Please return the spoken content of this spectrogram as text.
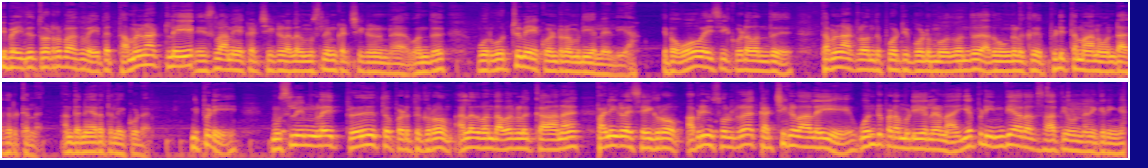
இப்போ இது தொடர்பாகவே இப்போ தமிழ்நாட்டிலேயே இஸ்லாமிய கட்சிகள் அல்லது முஸ்லீம் கட்சிகள் வந்து ஒரு ஒற்றுமையை கொண்டு வர முடியலை இல்லையா? இப்போ ஓவைசி கூட வந்து தமிழ்நாட்டில் வந்து போட்டி போடும்போது வந்து அது உங்களுக்கு பிடித்தமான ஒன்றாக இருக்கல அந்த நேரத்திலே கூட. இப்படி முஸ்லீம்களை பிரதிநிதித்துவப்படுத்துகிறோம் அல்லது வந்து அவர்களுக்கான பணிகளை செய்கிறோம் அப்படின்னு சொல்ற கட்சிகளாலேயே ஒன்றுபட முடியலைன்னா எப்படி இந்தியாவில் அது சாத்தியம்னு நினைக்கிறீங்க?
